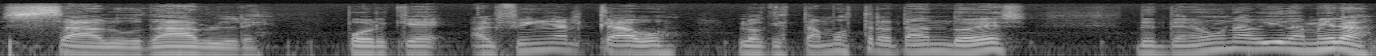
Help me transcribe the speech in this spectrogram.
saludable. Porque al fin y al cabo, lo que estamos tratando es de tener una vida, mira,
